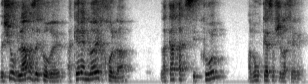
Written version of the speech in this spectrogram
ושוב, למה זה קורה? הקרן לא יכולה לקחת סיכון עבור כסף של אחרים.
